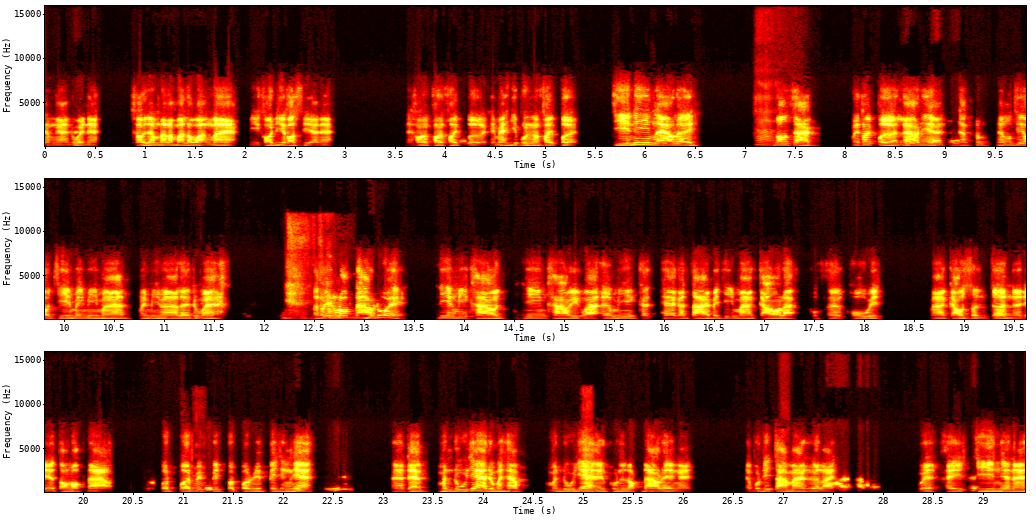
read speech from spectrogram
ทำงานด้วยนะเขาจะมาระมัดระวังมาก มีข้อดีข้อเสียนะ เขาค่อยๆเปิดเห็นไหมญี่ปุ่นก็ค่อยเปิด จีนนี่ยิ่งแล้วเลย นอกจากไม่ค่อยเปิดแล้วเนี่ย นักนักท่องเที่ยวจีนไม่มีมาไม่มีมาเลยถูกไหมแล้วก็ยังล็อกดาวน์ด้วย นี่ยังมีข่าวนี่ยังข่าวอีกว่าเออมีแพร่กระจายไปที่มาเก๊าละเออโควิด มาเก๊าเซินเจิ้นนะเดี๋ยวต้องล็อกดาวน์เปิดเปิดปิดปิดเปิดเปิดปิดปิดอย่างเนี้ยอ่าแต่มันดูแย่ถูกไหมครับ มันดูแย่ไอ้คุณล็อกดาวน์ได้ยังไง แต่ผลที่ตามมาคืออะไรเวไอ้จีนเนี่ยนะ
